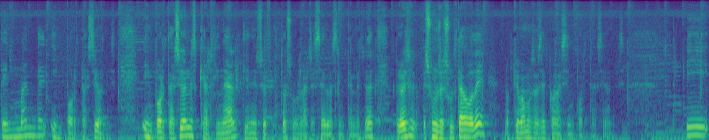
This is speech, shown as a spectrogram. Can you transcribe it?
demandan importaciones. Importaciones que al final tienen su efecto sobre las reservas internacionales, pero eso es un resultado de lo que vamos a hacer con las importaciones. ¿Y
